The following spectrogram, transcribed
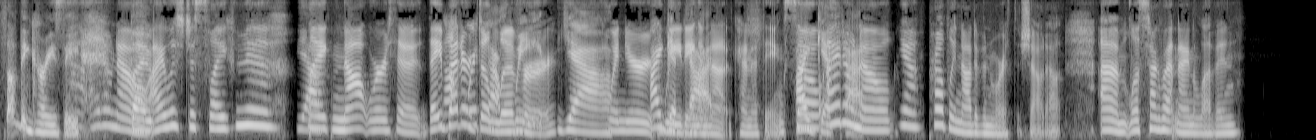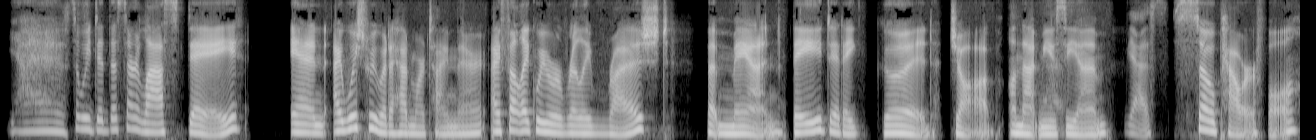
something crazy. I don't know. But- I was just like, meh, Yeah. like not worth it. They Not better deliver. Yeah. when you're I waiting and that. that kind of thing. So I I, don't that. know. Yeah, probably not even worth the shout out. Um, let's talk about 9 11. yes. So we did this our last day, and I wish we would have had more time there. I felt like we were really rushed, but man, they did a good job on that museum. yes. So powerful.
